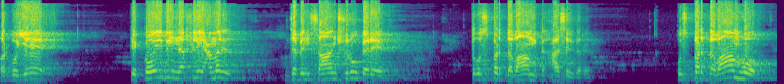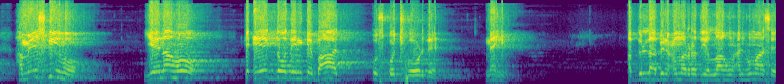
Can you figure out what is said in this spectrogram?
اور وہ یہ کہ کوئی بھی نفلی عمل جب انسان شروع کرے تو اس پر دوام حاصل کرے۔ اس پر دوام ہو، ہمیشگی ہو، یہ نہ ہو کہ ایک دو دن کے بعد اس کو چھوڑ دے نہیں۔ عبداللہ بن عمر رضی اللہ عنہما سے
